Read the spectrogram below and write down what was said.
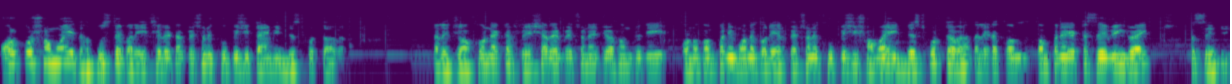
অল্প সময়ে বুঝতে পারে এই ছেলেটার পেছনে খুব বেশি টাইম ইনভেস্ট করতে হবে না। তাহলে যখন একটা ফ্রেশারের পেছনে যখন যদি কোনো কোম্পানি মনে করে এর পেছনে খুব বেশি সময় ইনভেস্ট করতে হবে না তাহলে এটা কোম্পানির একটা সেভিং রাইট সেভিং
